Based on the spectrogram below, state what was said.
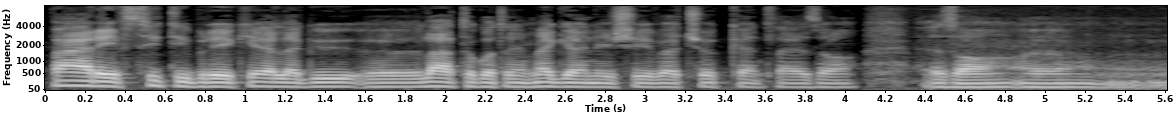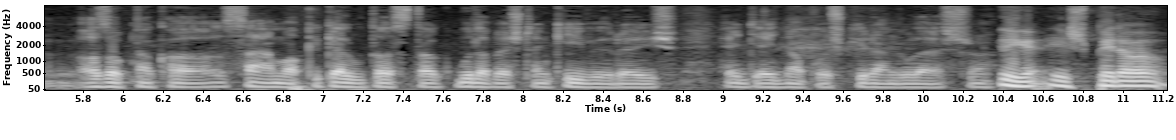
pár év city break jellegű látogatói megjelenésével csökkent le ez a, ez a, azoknak a száma, akik elutaztak Budapesten kívülre is egy-egy napos kirándulásra. Igen, és például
